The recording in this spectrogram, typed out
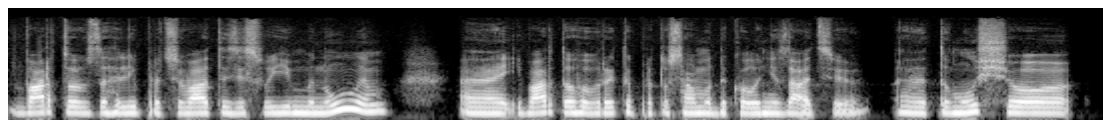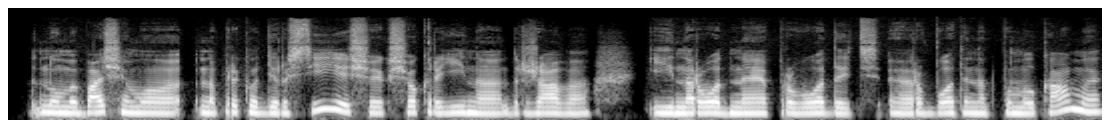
варто взагалі працювати зі своїм минулим, е, і варто говорити про ту саму деколонізацію. Е, тому що ну, ми бачимо на прикладі Росії, що якщо країна, держава і народ не проводить е, роботи над помилками,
